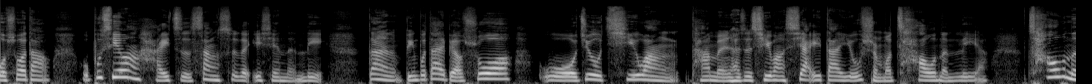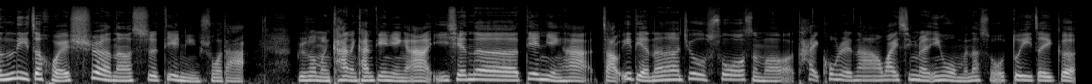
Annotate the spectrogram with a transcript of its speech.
我说到，我不希望孩子丧失了一些能力，但并不代表说我就期望他们，还是期望下一代有什么超能力啊？超能力这回事呢，是电影说的。比如说，我们看了看电影啊，以前的电影哈，早一点的呢，就说什么太空人啊、外星人，因为我们那时候对这个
